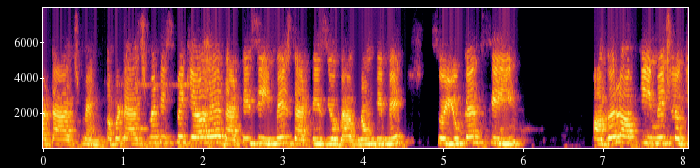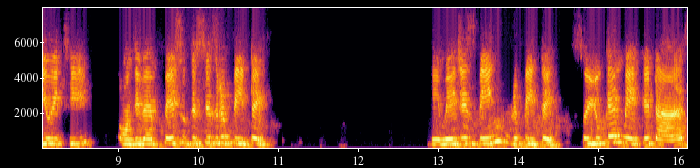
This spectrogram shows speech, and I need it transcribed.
attachment अब अटैचमेंट इसमें क्या है? That is image that is your background image so you can see अगर आपकी इमेज लगी हुई थी on the web page so this is repeating image is being repeating so you can make it as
